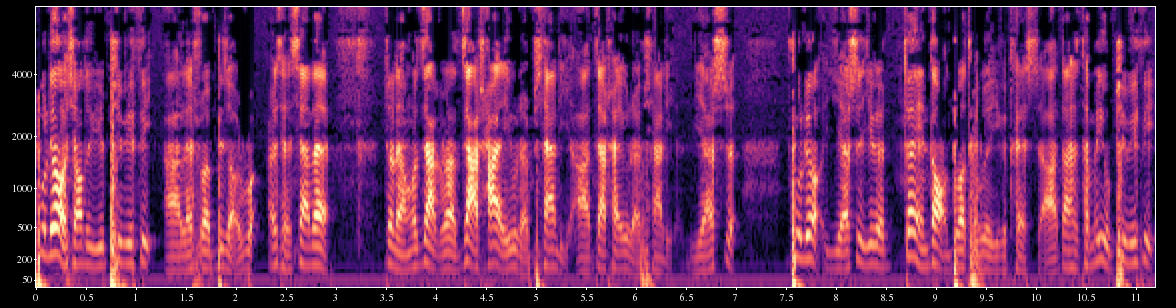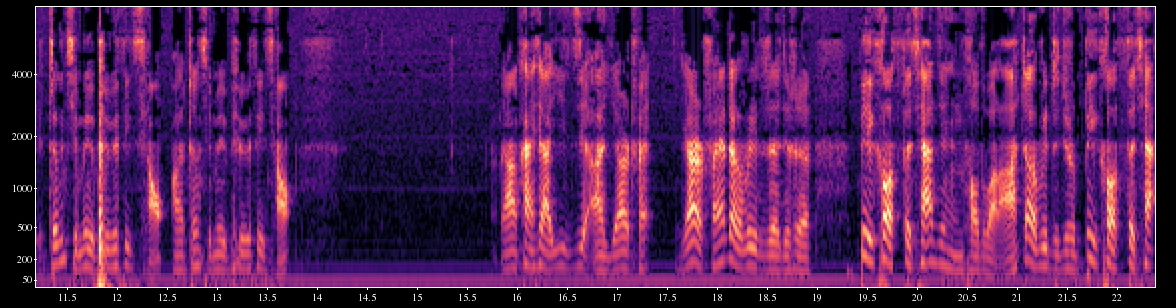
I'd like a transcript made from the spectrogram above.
塑料相对于 PVC 啊来说比较弱，而且现在这两个价格价差也有点偏离啊，价差有点偏离，也是。塑料也是一个震荡多头的一个态势啊，但是它没有 PVC，整体没有 PVC 强啊，整体没有 PVC 强。然后看一下 EG 啊，乙二醇，乙二醇这个位置就是背靠四千进行操作了啊，这个位置就是背靠四千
